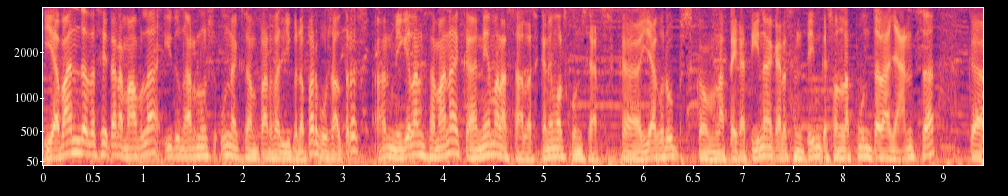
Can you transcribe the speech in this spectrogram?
I a banda de ser tan amable i donar-nos un exemplar del llibre per vosaltres, en Miquel ens demana que anem a les sales, que anem als concerts, que hi ha grups com la Pegatina, que ara sentim, que són la punta de llança, que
